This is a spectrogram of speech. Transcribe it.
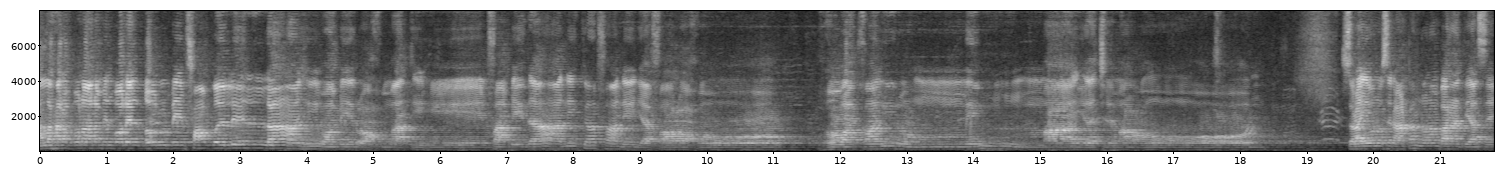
আল্লাহ রাব্বুল আলামিন বলেন, কুল বিফাদলিল্লাহি ওয়া বিরহমাতিহি ফাবিযালিকা ফালিয়াফরাহু, হুয়া খায়রুম মিম্মা ইয়াজমাউন। সূরা ইউনূসের 58 নম্বর আয়াতে আছে,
